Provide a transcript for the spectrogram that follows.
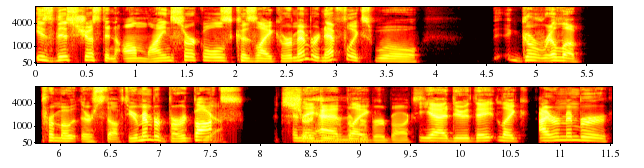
is this just in online circles? Because like, remember Netflix will gorilla promote their stuff. Do you remember Bird Box? And Sure they do had, remember like- Bird Box. Yeah, dude. They like I remember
